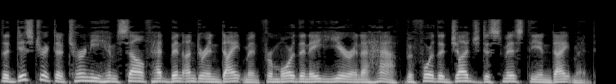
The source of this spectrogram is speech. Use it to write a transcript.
The district attorney himself had been under indictment for more than a year and a half before the judge dismissed the indictment.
